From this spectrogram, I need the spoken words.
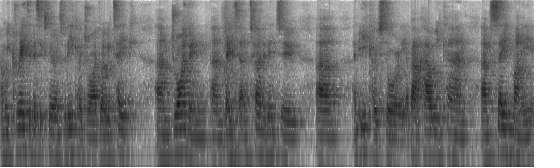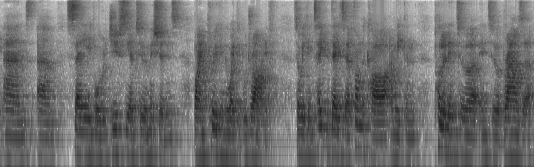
and we created this experience with EcoDrive where we take um, driving um, data and turn it into um, an eco story about how we can um, save money and um, save or reduce CO2 emissions by improving the way people drive. So we can take the data from the car and we can pull it into a into a browser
